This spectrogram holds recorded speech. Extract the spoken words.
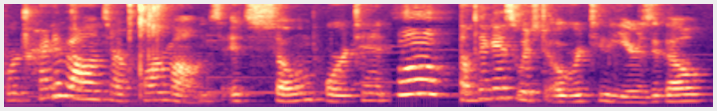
we're trying to balance our hormones. It's so important. Something I switched over to years ago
